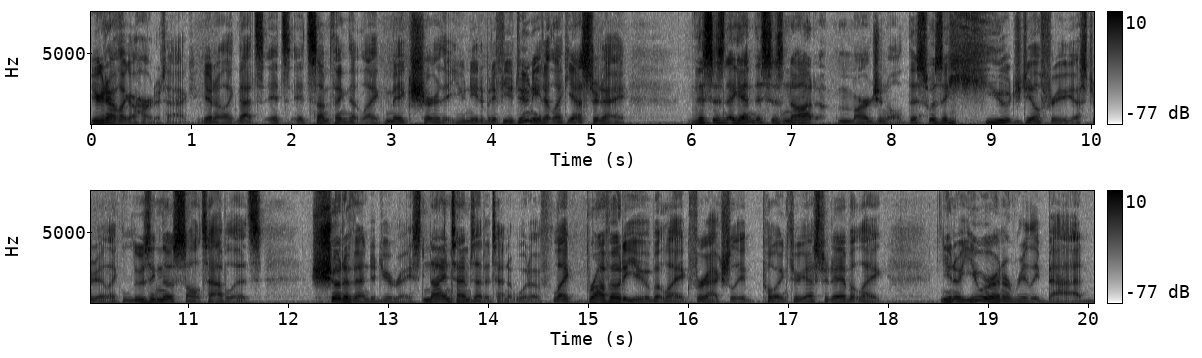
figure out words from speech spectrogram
you're gonna have like a heart attack. You know, like that's it's it's something that like make sure that you need it. But if you do need it, like yesterday, this is again this is not marginal. This was a huge deal for you yesterday. Like losing those salt tablets should have ended your race. Nine times out of ten it would have. Like bravo to you, but like for actually pulling through yesterday. But like, you know, you were in a really bad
